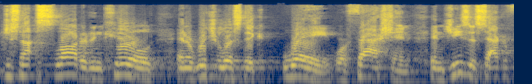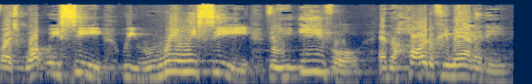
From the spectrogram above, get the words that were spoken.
just not slaughtered and killed in a ritualistic way or fashion. In Jesus' sacrifice, what we see, we really see the evil and the heart of humanity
